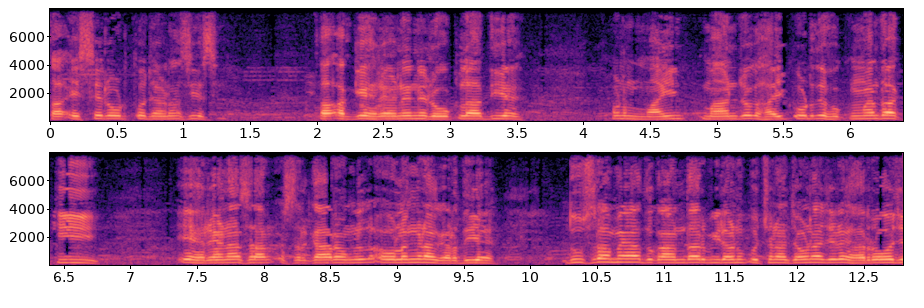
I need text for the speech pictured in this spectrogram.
ਤਾਂ ਇਸੇ ਰੋਡ ਤੋਂ ਜਾਣਾ ਸੀ ਅਸੀਂ। ਤਾਂ ਅੱਗੇ ਹਰਿਆਣੇ ਨੇ ਰੋਕ ਲਾ ਦੀ ਹੈ। ਹੁਣ ਮਾਈ, ਮਾਨਯੋਗ ਹਾਈ ਕੋਰਟ ਦੇ ਹੁਕਮਾਂ ਦਾ ਕੀ ਇਹ ਹਰਿਆਣਾ ਸਰ- ਸਰਕਾਰ ਉਲੰਘਣਾ ਕਰਦੀ ਹੈ। ਦੂਸਰਾ ਮੈਂ ਦੁਕਾਨਦਾਰ ਵੀਰਾਂ ਨੂੰ ਪੁੱਛਣਾ ਚਾਹੁੰਦਾ, ਜਿਹੜੇ ਹਰ ਰੋਜ਼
